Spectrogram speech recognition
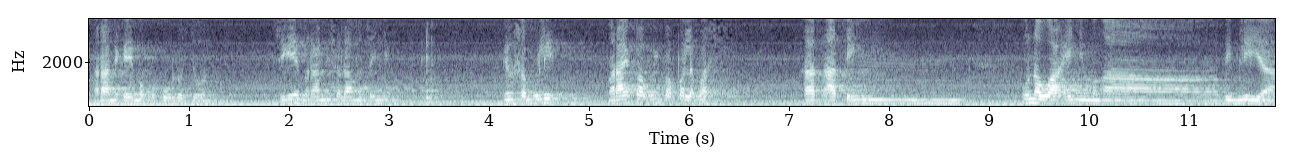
Marami kayong mapupulot doon. Sige, maraming salamat sa inyo. Yung sa muli, marami pa akong papalabas. At ating unawain yung mga Biblia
